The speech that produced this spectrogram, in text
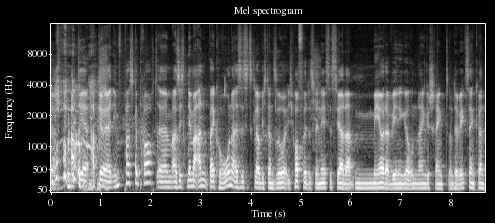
ja. habt, ihr, habt ihr euren Impfpass gebraucht? Ähm, also ich nehme an, bei Corona ist es jetzt, glaube ich, dann so, ich hoffe, dass wir nächstes Jahr da mehr oder weniger uneingeschränkt unterwegs sein können.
